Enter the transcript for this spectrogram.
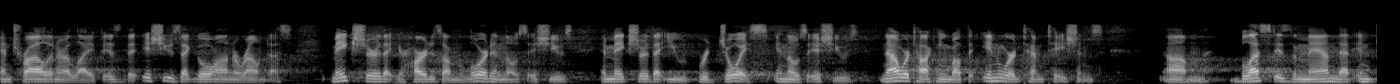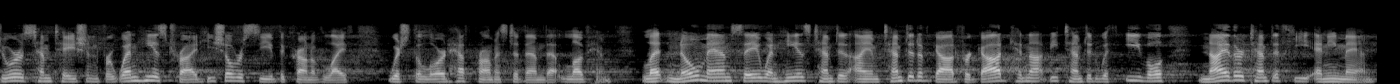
and trial in our life is the issues that go on around us. Make sure that your heart is on the Lord in those issues and make sure that you rejoice in those issues. Now we're talking about the inward temptations. Um, Blessed is the man that endures temptation, for when he is tried, he shall receive the crown of life, which the Lord hath promised to them that love him. Let no man say when he is tempted, I am tempted of God, for God cannot be tempted with evil, neither tempteth he any man.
